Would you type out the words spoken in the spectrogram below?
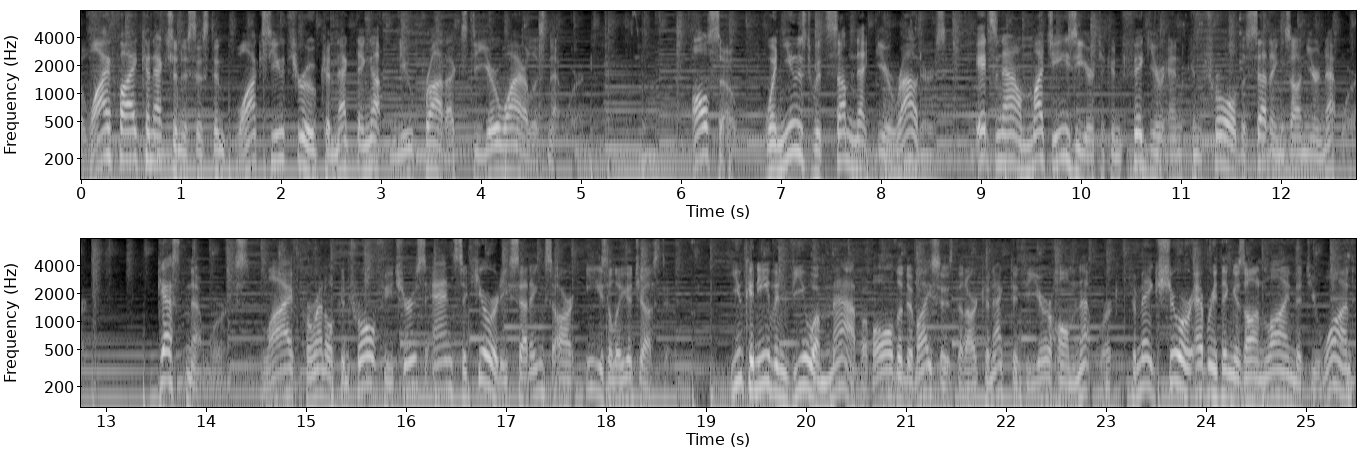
the Wi-Fi Connection Assistant walks you through connecting up new products to your wireless network. Also, when used with some Netgear routers, it's now much easier to configure and control the settings on your network. Guest networks, live parental control features, and security settings are easily adjusted. You can even view a map of all the devices that are connected to your home network to make sure everything is online that you want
